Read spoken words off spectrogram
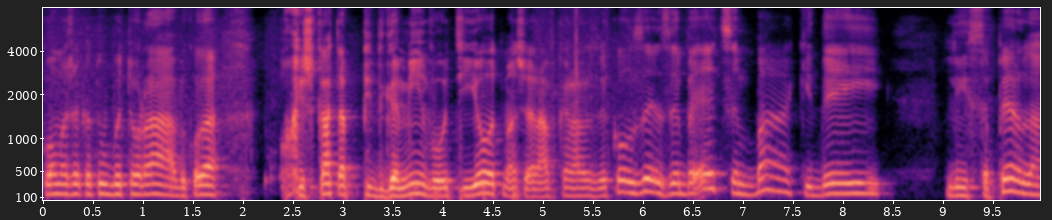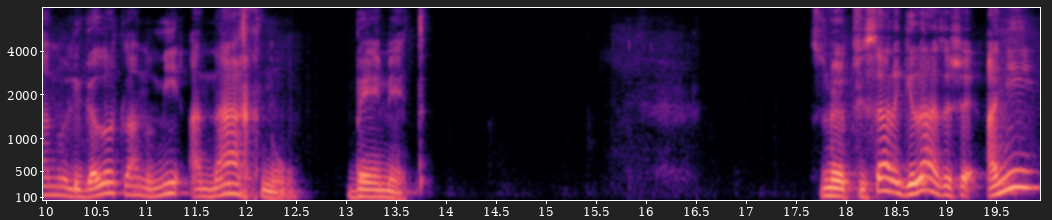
כל מה שכתוב בתורה וכל חשקת הפתגמים ואותיות, מה שהרב קרא לזה, כל זה, זה בעצם בא כדי לספר לנו, לגלות לנו מי אנחנו באמת. זאת אומרת, תפיסה רגילה זה שאני,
